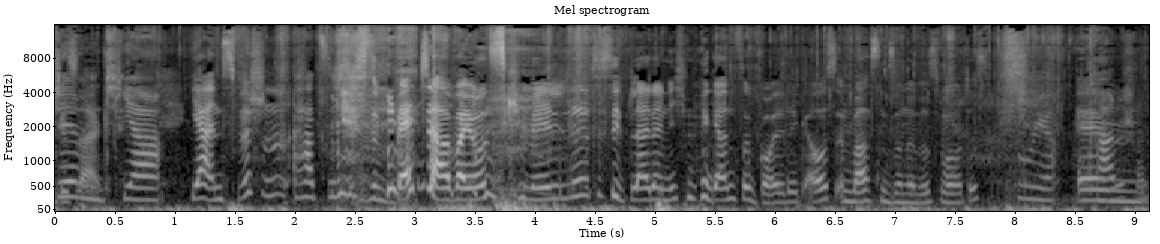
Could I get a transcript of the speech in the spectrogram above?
Stimmt, gesagt. ja. Ja, inzwischen hat sich das Wetter bei uns gemeldet. Es sieht leider nicht mehr ganz so goldig aus, im wahrsten Sinne des Wortes. Oh ja. Gerade Ähm, schon.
